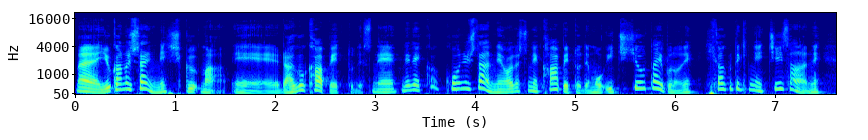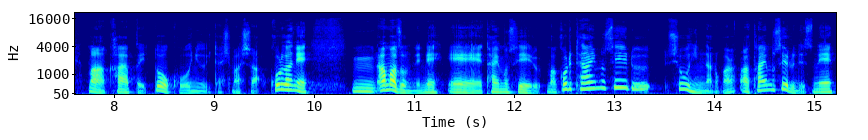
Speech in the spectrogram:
ー、床の下にね、敷く、まあ、えー、ラグカーペットですね。でね、購入したらね、私ね、カーペットでも1畳タイプのね、比較的ね、小さなね、まあ、カーペットを購入いたしました。これがね、アマゾンでね、えー、タイムセール。まあ、これタイムセール商品なのかな？あ、タイムセールですね。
